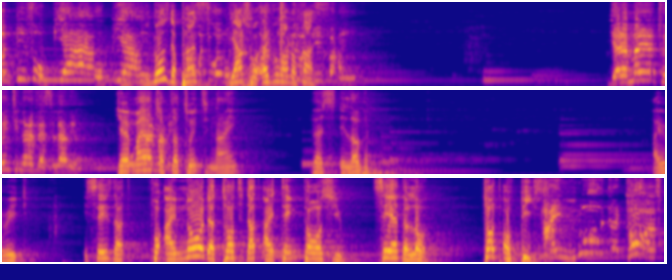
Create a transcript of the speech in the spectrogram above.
ɔdwen fa obiara obiara ho He knows the plans Ɔte hɔ no, he has for every one of us. ɔdwen fa ho. Jeremiah 29 verse 11. Jeremiah chapter 29, verse 11. I read. It says that, For I know the thought that I think towards you, saith the Lord, thought of peace I know the thought that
